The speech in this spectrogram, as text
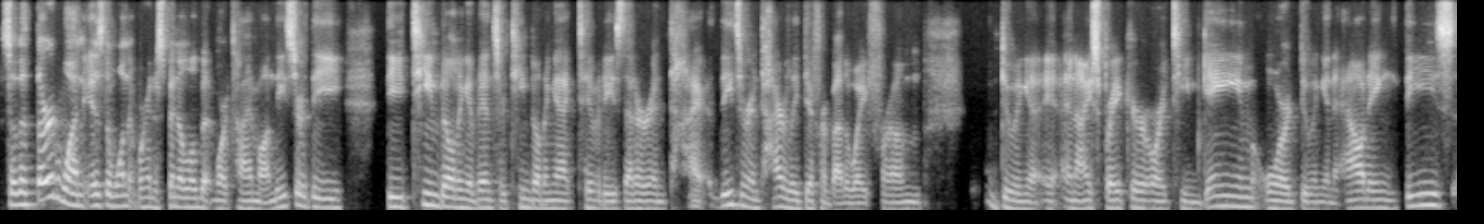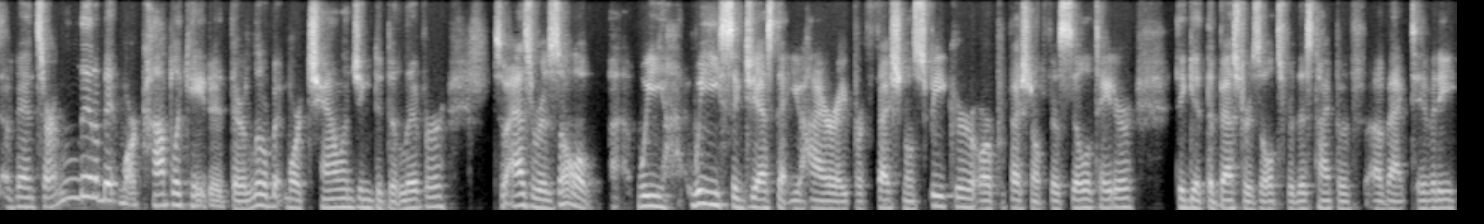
So the third one is the one that we're going to spend a little bit more time on. These are the the team building events or team building activities that are entire these are entirely different by the way from doing a, an icebreaker or a team game or doing an outing. These events are a little bit more complicated. They're a little bit more challenging to deliver. So as a result, uh, we we suggest that you hire a professional speaker or professional facilitator to get the best results for this type of, of activity.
